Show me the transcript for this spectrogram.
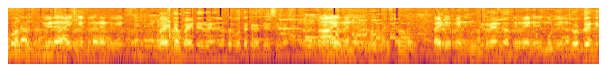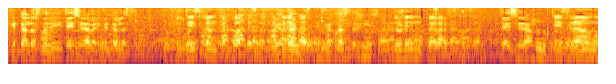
పోతాడు బయట బయట ఇరవై ఎనిమిది వందలు పోతాడు కదా జై శ్రీరామ్. ఆ, ఇరవై ఎనిమిది బయట ఇరవై ఎనిమిది ఇరవై ఎనిమిది వందలు. ఇరవై ఎనిమిది మూడు వేలు. దొడ్డు ఎన్ని క్వింటాలు వస్తుంది? జై శ్రీరామ్ ఎన్ని క్వింటాలు వస్తుంది? చేసుకుని తక్కువ వస్తాయి సార్. దుడ్డు దుడ్డు ముప్పై వరకు వస్తుంది సార్. జై శ్రీరామ్. జై శ్రీరాము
